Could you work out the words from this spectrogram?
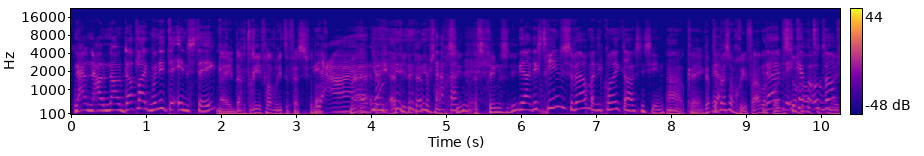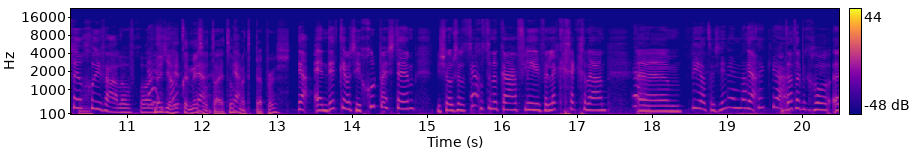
Nou, nou, nou, dat lijkt me niet de insteek. Nee, ik dacht drie favoriete festivals. Ja, Maar heb, je, nee. heb je de Peppers nog gezien? Streamden ze die? ja, die streamden ze wel, maar die kon ik helaas niet zien. Ah, oké. Ik heb er Ja. best wel goede verhalen Het is ik toch heb er ook wel veel goede verhalen over gehoord. Een beetje hit en miss Ja. altijd, toch? Ja. Met de Peppers. Ja, en dit keer was hij goed bij stem. De show zat goed in elkaar. Vlie heeft lekker gek gedaan. Ja. Ehm, had er zin in, dacht ja, ik. Ja. Dat heb ik geho- eh,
